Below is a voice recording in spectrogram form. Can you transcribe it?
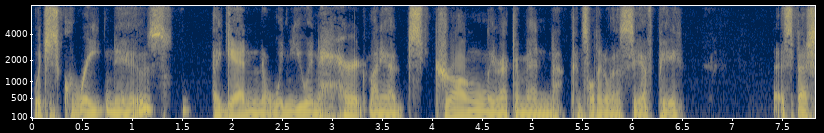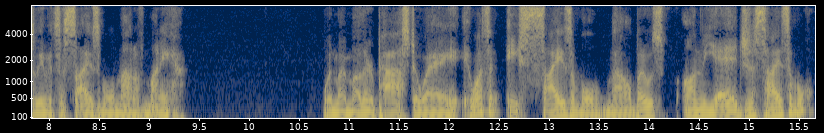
which is great news. Again, when you inherit money, I'd strongly recommend consulting with a CFP, especially if it's a sizable amount of money when my mother passed away, it wasn't a sizable amount, but it was on the edge of sizable.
